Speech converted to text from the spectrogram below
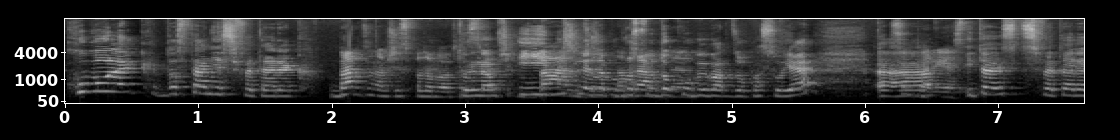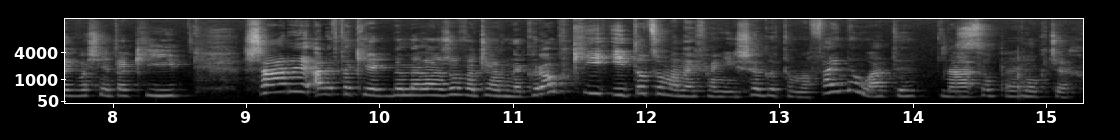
Kubulek dostanie sweterek, Bardzo nam się spodobał ten który nam się, i Bardzo, myślę, że po prostu naprawdę. do Kuby bardzo pasuje. E, Super jest. I to jest sweterek właśnie taki szary, ale w takie jakby melanżowe czarne kropki i to co ma najfajniejszego, to ma fajne łaty na Super. łokciach.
